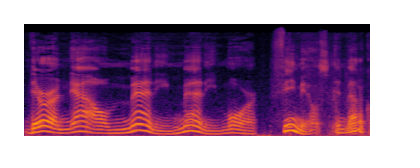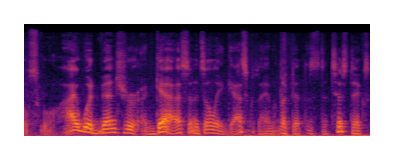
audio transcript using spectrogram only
there are now many, many more females in medical school. I would venture a guess, and it's only a guess because I haven't looked at the statistics,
